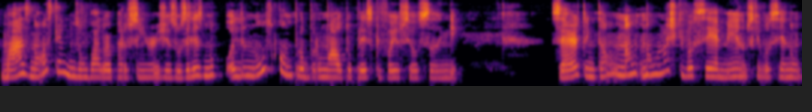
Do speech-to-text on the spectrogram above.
mas nós temos um valor para o Senhor Jesus. Ele, ele nos comprou por um alto preço que foi o seu sangue. Certo? Então, não, não acho que você é menos, que você não,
